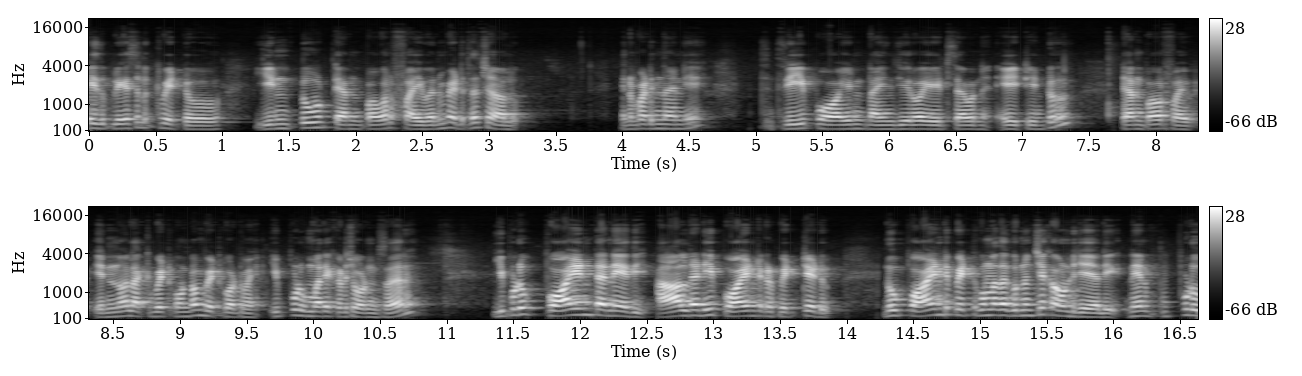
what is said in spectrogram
ఐదు ప్లేసులకి పెట్టు. ఇంటూ టెన్ పవర్ ఫైవ్ అని పెడితే చాలు. వినపడిందండి? Three point nine zero eight seven eight into ten power five. ఎన్నో లెక్క పెట్టుకుంటాం పెట్టుకోవటమే. ఇప్పుడు మరి ఇక్కడ చూడండి సార్. ఇప్పుడు పాయింట్ అనేది ఆల్రెడీ పాయింట్ ఇక్కడ పెట్టాడు. నువ్వు పాయింట్ పెట్టుకున్న దగ్గర నుంచే కౌంట్ చేయాలి. నేను ఇప్పుడు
